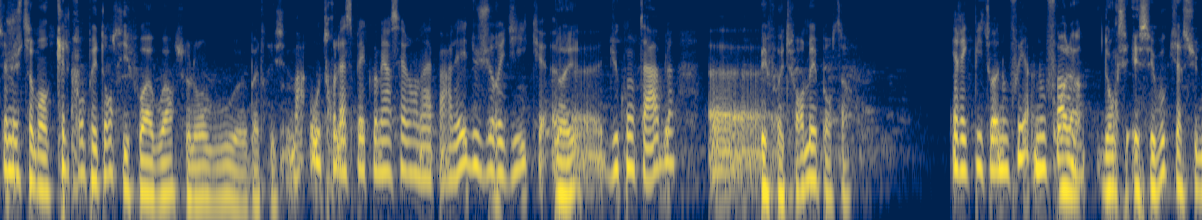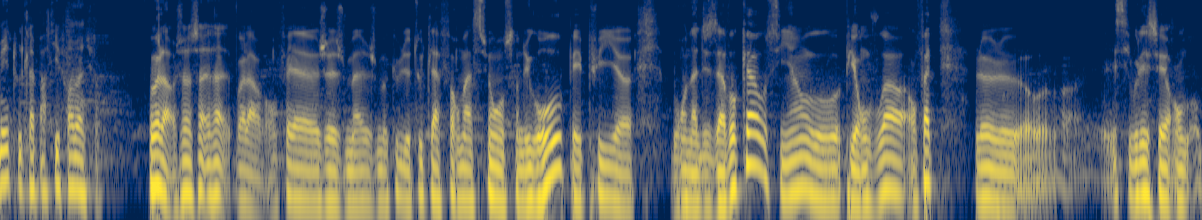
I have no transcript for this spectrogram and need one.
ce métier. justement, quelles compétences il faut avoir selon vous, euh, Patrice? Bah, outre l'aspect commercial, on en a parlé, du juridique, euh, du comptable. euh, Il faut être formé pour ça. Eric Pitois nous, nous forme. Voilà. Donc, et c'est vous qui assumez toute la partie formation. Voilà, je, voilà, on fait, euh, je, m'occupe de toute la formation au sein du groupe et puis euh, bon, on a des avocats aussi, hein, puis on voit, en fait, euh, si vous voulez, on-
